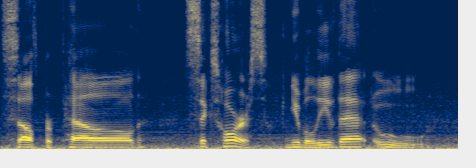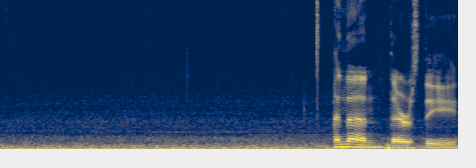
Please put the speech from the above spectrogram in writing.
self propelled, six horse. Can you believe that? Ooh. And then there's the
